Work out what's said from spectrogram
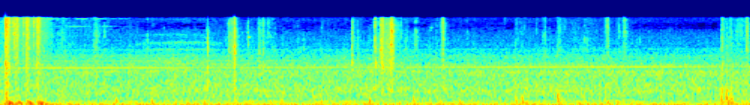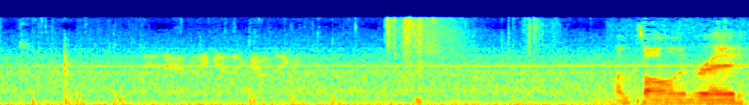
I'm falling red.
